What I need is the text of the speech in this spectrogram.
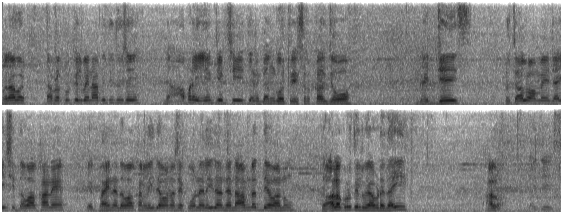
બરાબર? આપણે કૃતિલભાઈને આપી દીધું છે. ને આપણે એક્ઝેક્ટ છીએ અત્યારે ગંગોત્રી સર્કલ જુઓ જઈશ તો ચાલો અમે જઈએ છીએ દવાખાને. એક ભાઈને દવાખાને લઈ જવાના છે, કોને લઈ જવાના છે, નામ નથી દેવાનું. તો હાલો કૃતિલભાઈ, આપણે જઈ હાલો. જઈશ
